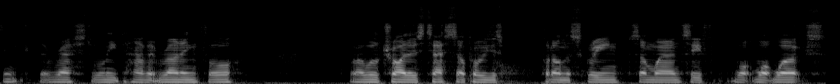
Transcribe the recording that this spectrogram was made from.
Think the rest we'll need to have it running for. Well, I will try those tests. I'll probably just put on the screen somewhere and see if what what works.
